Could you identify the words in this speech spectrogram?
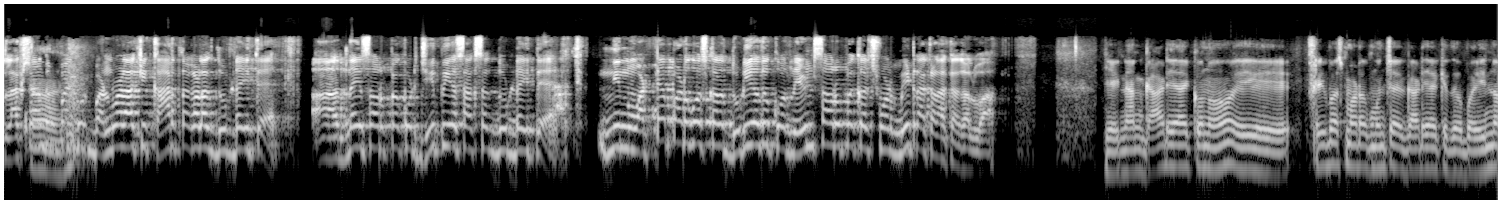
ಲಕ್ಷಾಂತರ. ರೂಪಾಯಿ ಕೊಟ್ಟು ಬಂಡವಾಳ ಹಾಕಿ ಕಾರ್ ತಗೊಳಕ್ ದುಡ್ಡು ಐತೆ. ಹದಿನೈದು ಸಾವಿರ ರೂಪಾಯಿ ಕೊಟ್ಟು ಜಿ ಪಿ ಎಸ್ ಹಾಕ್ಸಕ್ ದುಡ್ಡು ಐತೆ. ನಿನ್ ಹೊಟ್ಟೆ ಪಾಡ್ಗೋಸ್ಕರ ದುಡಿಯೋದಕ್ಕೆ ಒಂದ್ ಎಂಟ್ ಸಾವಿರ ರೂಪಾಯಿ ಖರ್ಚು ಮಾಡಿ ಮೀಟರ್ ಹಾಕೊಳಕ್ ಆಗಲ್ವಾ ಈಗ ನಾನ್ ಗಾಡಿ ಹಾಕುನು ಈ ಫ್ರೀ ಬಸ್ ಮಾಡೋಕ್ ಮುಂಚೆ ಗಾಡಿ ಹಾಕಿದ್ದು ಇನ್ನೂ ಇನ್ನ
